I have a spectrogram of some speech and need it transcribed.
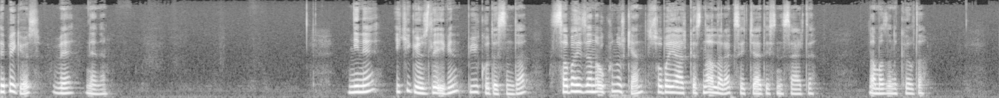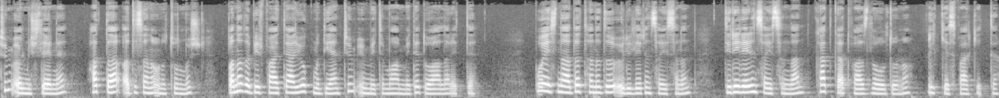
Tepegöz ve Nenem Nine iki gözlü evin büyük odasında sabah ezanı okunurken sobayı arkasına alarak seccadesini serdi. Namazını kıldı. Tüm ölmüşlerine hatta adı sana unutulmuş, bana da bir Fatiha yok mu diyen tüm ümmeti Muhammed'e dualar etti. Bu esnada tanıdığı ölülerin sayısının dirilerin sayısından kat kat fazla olduğunu ilk kez fark etti.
